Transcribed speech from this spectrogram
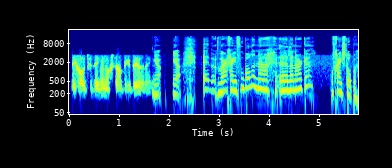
de grootste dingen nog staan te gebeuren, denk ik. Ja, ja. waar ga je voetballen na Lanarka? Of ga je stoppen?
